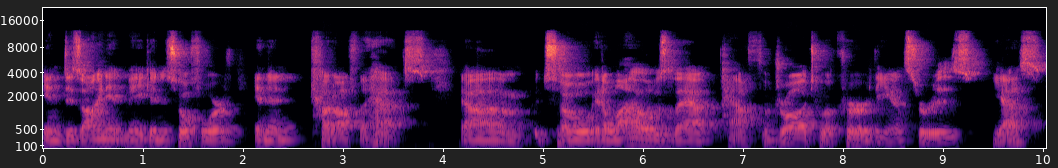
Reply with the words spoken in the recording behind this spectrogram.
and design it, make it, and so forth, and then cut off the hex? Um, so it allows that path of draw to occur. The answer is yes,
